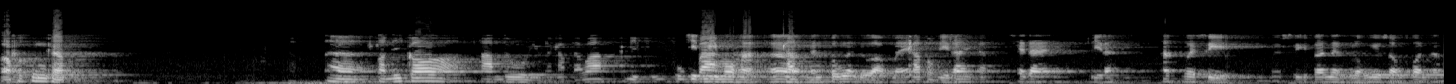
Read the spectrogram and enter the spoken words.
ขอบพระคุณครับเอ่อตอนนี้ก็ตามดูอยู่นะครับ แต่ว่ามีฟุ้งๆจิตบ้างมีโมหะเออครับมันฟุ้งอะดูออกไหมครับผมดีแล้วใช่ครับ ใช่ได้ ดีแล้วอะเบอร์สี่เบอร์สี่เบอร์หนึ่งหลงอยู่สองคนนะ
